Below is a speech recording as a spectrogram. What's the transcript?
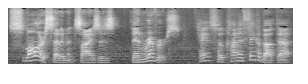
smaller sediment sizes than rivers. Okay, so kind of think about that.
